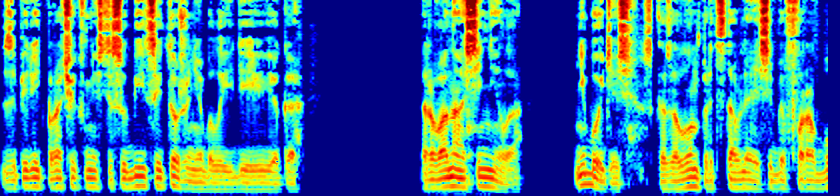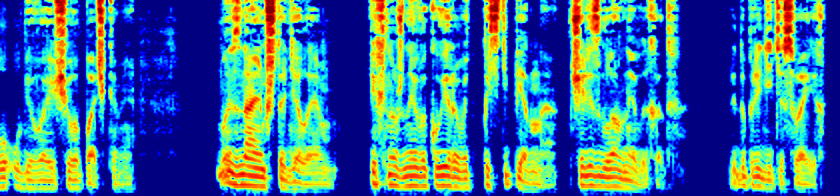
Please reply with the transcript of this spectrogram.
Запереть прачек вместе с убийцей тоже не было идеей века. Рвана осенила. «Не бойтесь», — сказал он, представляя себе фарабо, убивающего пачками. «Мы знаем, что делаем. Их нужно эвакуировать постепенно, через главный выход. Предупредите своих.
